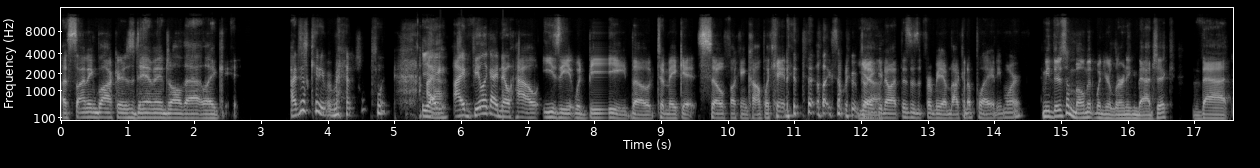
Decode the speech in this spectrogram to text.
assigning blockers, damage, all that. Like I just can't even imagine. Like, Yeah. I, I feel like I know how easy it would be though to make it so fucking complicated that like somebody would be Yeah. like, you know what, this isn't for me. I'm not gonna play anymore. I mean, there's a moment when you're learning magic that,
